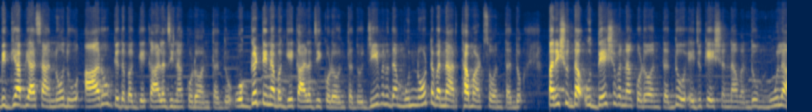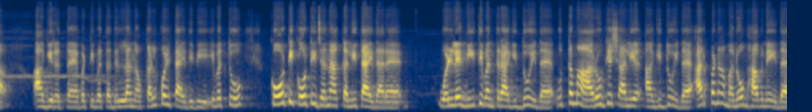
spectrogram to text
ವಿದ್ಯಾಭ್ಯಾಸ ಅನ್ನೋದು ಆರೋಗ್ಯದ ಬಗ್ಗೆ ಕಾಳಜಿನ ಕೊಡೋ ಅಂಥದ್ದು, ಒಗ್ಗಟ್ಟಿನ ಬಗ್ಗೆ ಕಾಳಜಿ ಕೊಡೋ ಅಂಥದ್ದು, ಜೀವನದ ಮುನ್ನೋಟವನ್ನು ಅರ್ಥ ಮಾಡಿಸೋ ಪರಿಶುದ್ಧ ಉದ್ದೇಶವನ್ನು ಕೊಡೋ ಅಂಥದ್ದು ಎಜುಕೇಷನ್ನ ಒಂದು ಮೂಲ ಆಗಿರುತ್ತೆ. ಬಟ್ ಇವತ್ತು ಅದೆಲ್ಲ ನಾವು ಕಳ್ಕೊಳ್ತಾ ಇದ್ದೀವಿ. ಇವತ್ತು ಕೋಟಿ ಕೋಟಿ ಜನ ಕಲಿತಾ ಇದ್ದಾರೆ. ಒಳ್ಳೆ ನೀತಿವಂತರಾಗಿದ್ದೂ ಇದೆ. ಉತ್ತಮ ಆರೋಗ್ಯಶಾಲಿ ಆಗಿದ್ದೂ ಇದೆ. ಅರ್ಪಣಾ ಮನೋಭಾವನೆ ಇದೆ.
